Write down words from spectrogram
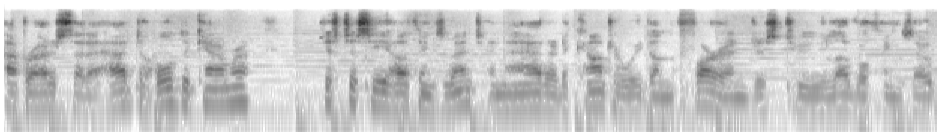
apparatus that I had to hold the camera just to see how things went and I added a counterweight on the far end just to level things out.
